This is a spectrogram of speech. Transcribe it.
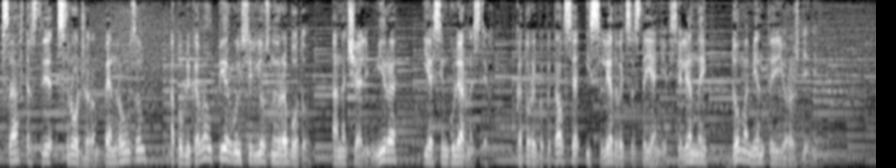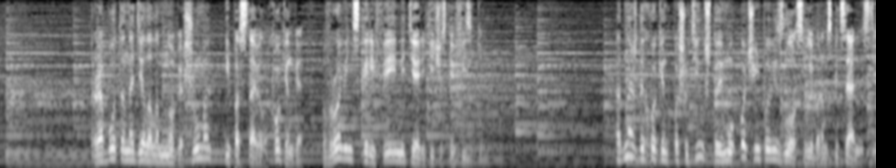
в соавторстве с Роджером Пенроузом опубликовал первую серьезную работу о начале мира и о сингулярностях, в которой попытался исследовать состояние Вселенной до момента ее рождения. Работа наделала много шума и поставила Хокинга вровень с корифеями теоретической физики. Однажды Хокинг пошутил, что ему очень повезло с выбором специальности,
